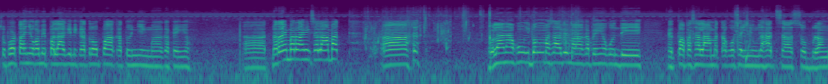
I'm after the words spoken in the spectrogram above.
suportahan niyo kami palagi ni Katropa, Katunying mga kapengyo. At maraming maraming salamat. Ah, wala na akong ibang masabi mga kapengyo kundi nagpapasalamat ako sa inyong lahat sa sobrang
